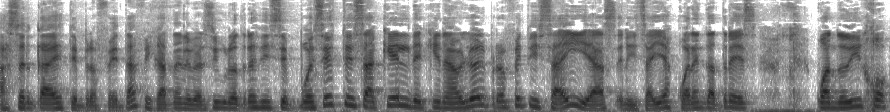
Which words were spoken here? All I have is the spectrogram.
acerca de este profeta. Fíjate en el versículo 3 dice, pues este es aquel de quien habló el profeta Isaías, en Isaías 43, cuando dijo,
